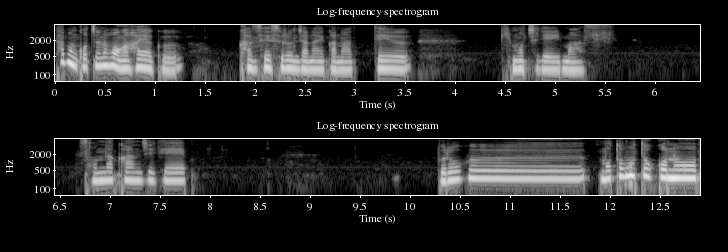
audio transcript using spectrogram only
多分こっちの方が早く完成するんじゃないかなっていう気持ちでいます。そんな感じで、ブログ、もともとこの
